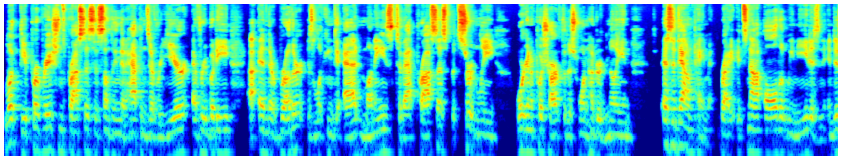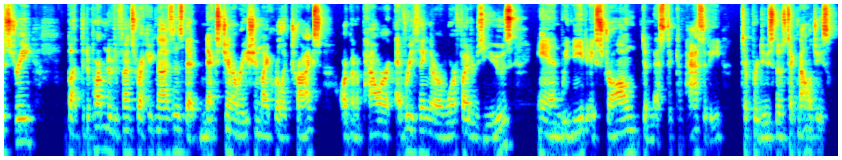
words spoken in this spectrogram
look, the appropriations process is something that happens every year. Everybody uh, and their brother is looking to add monies to that process, but certainly we're going to push hard for this 100 million as a down payment, right? It's not all that we need as an industry, but the Department of Defense recognizes that next generation microelectronics are going to power everything that our warfighters use and we need a strong domestic capacity to produce those technologies.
